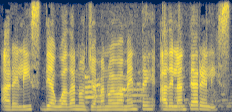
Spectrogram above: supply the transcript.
Arelis de Aguada nos llama nuevamente. Adelante, Arelis.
